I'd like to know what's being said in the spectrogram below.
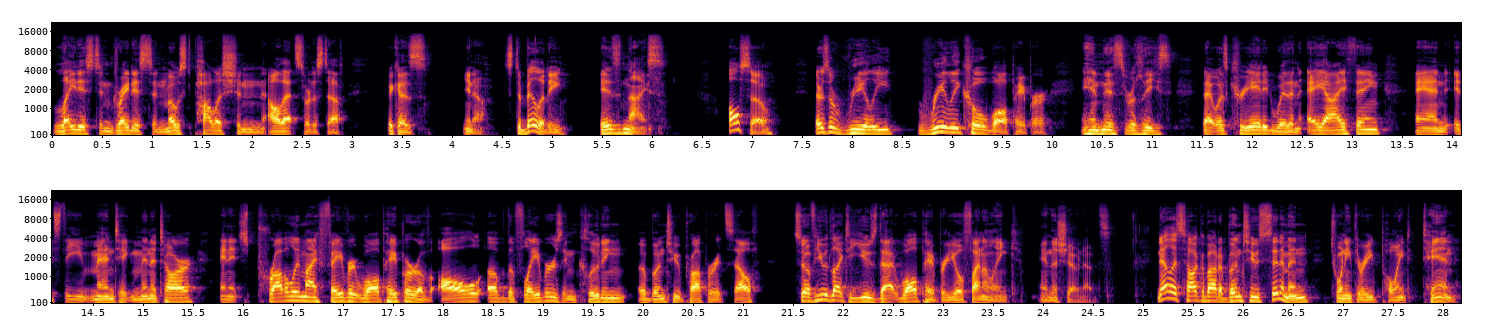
latest and greatest and most polished and all that sort of stuff because, you know, stability is nice. Also, there's a really, really cool wallpaper in this release that was created with an AI thing. And it's the Mantic Minotaur. And it's probably my favorite wallpaper of all of the flavors, including Ubuntu proper itself. So if you would like to use that wallpaper, you'll find a link in the show notes. Now let's talk about Ubuntu Cinnamon 23.10.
